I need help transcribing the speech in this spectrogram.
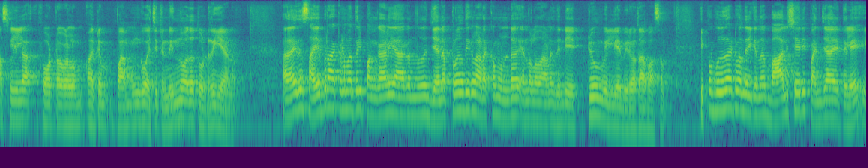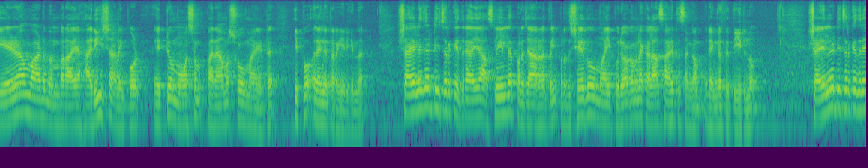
അശ്ലീല ഫോട്ടോകളും മറ്റും പങ്കുവച്ചിട്ടുണ്ട്. ഇന്നും അത് തുടരുകയാണ്. അതായത് സൈബർ ആക്രമണത്തിൽ പങ്കാളിയാകുന്നത് ജനപ്രതിനിധികളടക്കമുണ്ട് എന്നുള്ളതാണ് ഇതിന്റെ ഏറ്റവും വലിയ വിരോധാഭാസം. ഇപ്പോൾ പുതുതായിട്ട് വന്നിരിക്കുന്നത് ബാലുശ്ശേരി പഞ്ചായത്തിലെ ഏഴാം വാർഡ് മെമ്പറായ ഹരീഷാണ് ഇപ്പോൾ ഏറ്റവും മോശം പരാമർശവുമായിട്ട് ഇപ്പോൾ രംഗത്തിറങ്ങിയിരിക്കുന്നത്. ശൈലജ ടീച്ചർക്കെതിരായ അശ്ലീല പ്രചാരണത്തിൽ പ്രതിഷേധവുമായി പുരോഗമന കലാസാഹിത്യ സംഘം രംഗത്തെത്തിയിരുന്നു. ശൈല ടീച്ചർക്കെതിരെ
